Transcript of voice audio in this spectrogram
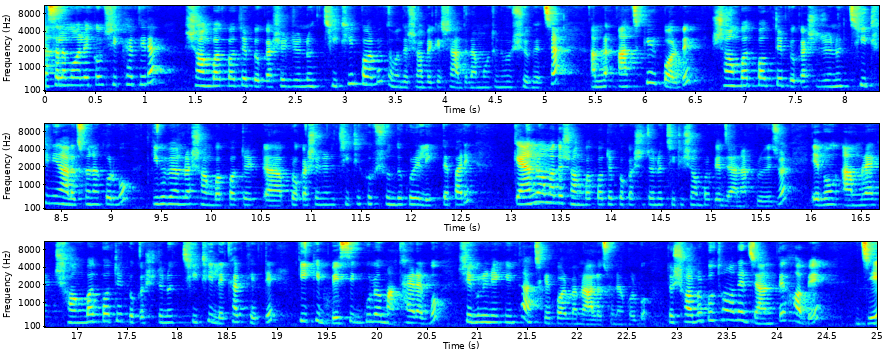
আসসালামু আলাইকুম শিক্ষার্থীরা। সংবাদপত্রে প্রকাশের জন্য চিঠির পর্বে তোমাদের সবাইকে সাদরা মতন শুভেচ্ছা। আমরা আজকের পর্বে সংবাদপত্রে প্রকাশের জন্য চিঠি নিয়ে আলোচনা করব। কীভাবে আমরা সংবাদপত্রের আহ, প্রকাশের জন্য চিঠি খুব সুন্দর করে লিখতে পারি কেন আমাদের সংবাদপত্রে প্রকাশের জন্য চিঠি সম্পর্কে জানা প্রয়োজন এবং আমরা এক সংবাদপত্রে প্রকাশের জন্য চিঠি লেখার ক্ষেত্রে কি কি বেসিকগুলো মাথায় রাখব সেগুলি নিয়ে কিন্তু আজকের পর্বে আমরা আলোচনা করব। তো সর্বপ্রথম আমাদের জানতে হবে যে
